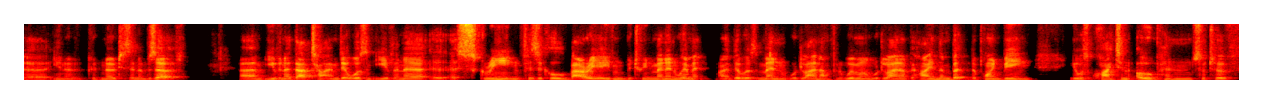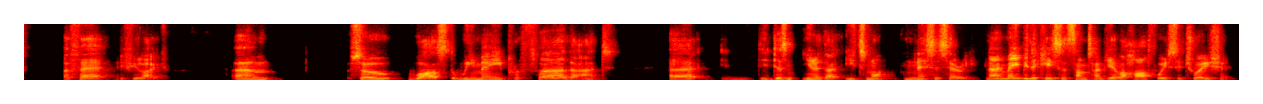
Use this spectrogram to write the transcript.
uh, you know, could notice and observe. Um, even at that time, there wasn't even a, a, screen, physical barrier, even between men and women, right? There was men would line up and women would line up behind them. But the point being, it was quite an open sort of affair, if you like. Um, so whilst we may prefer that, uh, it doesn't, you know, that it's not necessary. Now, it may be the case that sometimes you have a halfway situation.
